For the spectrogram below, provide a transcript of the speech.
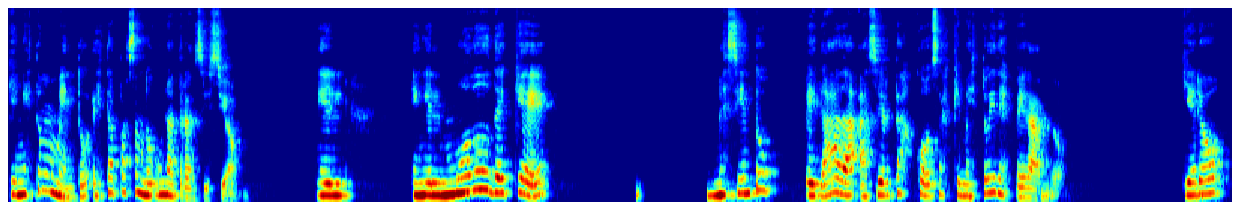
que en este momento está pasando una transición. El, en el modo de que me siento pegada a ciertas cosas que me estoy despegando. Quiero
